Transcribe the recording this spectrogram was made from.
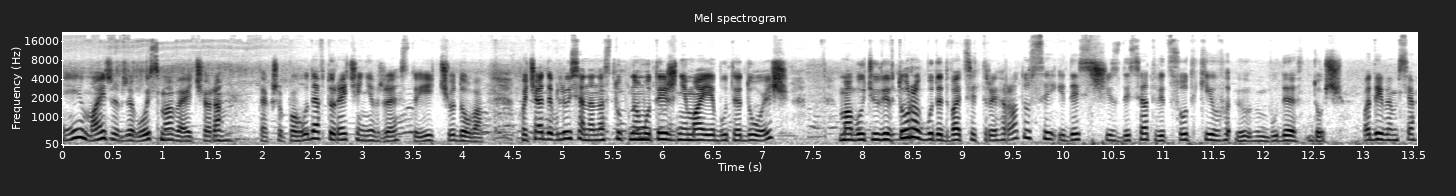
І майже вже восьма вечора. Так що погода в Туреччині вже стоїть чудова. Хоча дивлюся, на наступному тижні має бути дощ. Мабуть, у вівторок буде 23 градуси і десь 60% е, буде дощ. Подивимося.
